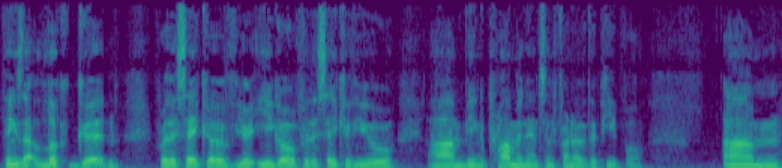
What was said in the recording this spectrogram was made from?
things that look good, for the sake of your ego, for the sake of you um, being prominent in front of the people. Um,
